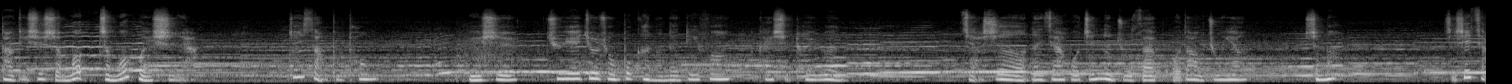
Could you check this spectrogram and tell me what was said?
到底是什么？怎么回事呀？真想不通。于是，秋叶就从不可能的地方开始推论：假设那家伙真的住在国道中央，什么？只是假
